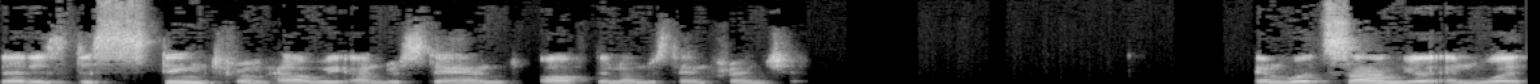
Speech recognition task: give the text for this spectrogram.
that is distinct from how we understand, often understand friendship. And what Sangha and what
